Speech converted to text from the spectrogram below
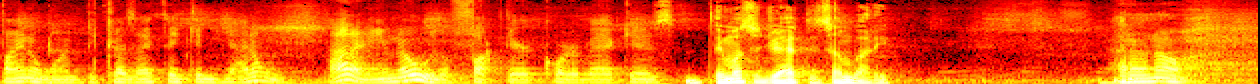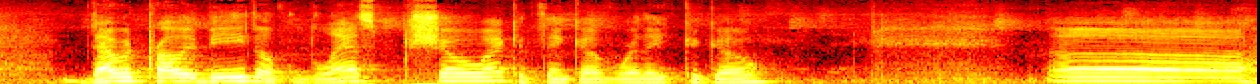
final one because I think in, I don't I don't even know who the fuck their quarterback is. They must have drafted somebody. I don't know. That would probably be the last show I could think of where they could go. Uh,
